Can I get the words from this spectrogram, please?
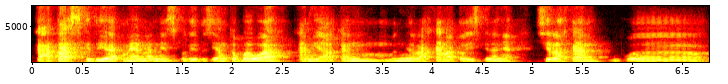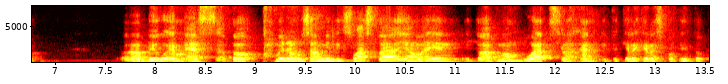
ke atas gitu ya mainannya seperti itu. Yang ke bawah kami akan menyerahkan atau istilahnya silahkan uh, uh, BUMS atau badan usaha milik swasta yang lain itu akan membuat silahkan gitu kira-kira seperti itu.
